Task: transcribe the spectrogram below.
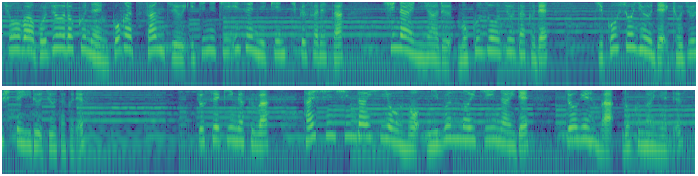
昭和56年5月31日以前に建築された市内にある木造住宅で自己所有で居住している住宅です。助成金額は耐震診断費用の2分の1以内で上限は6万円です。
